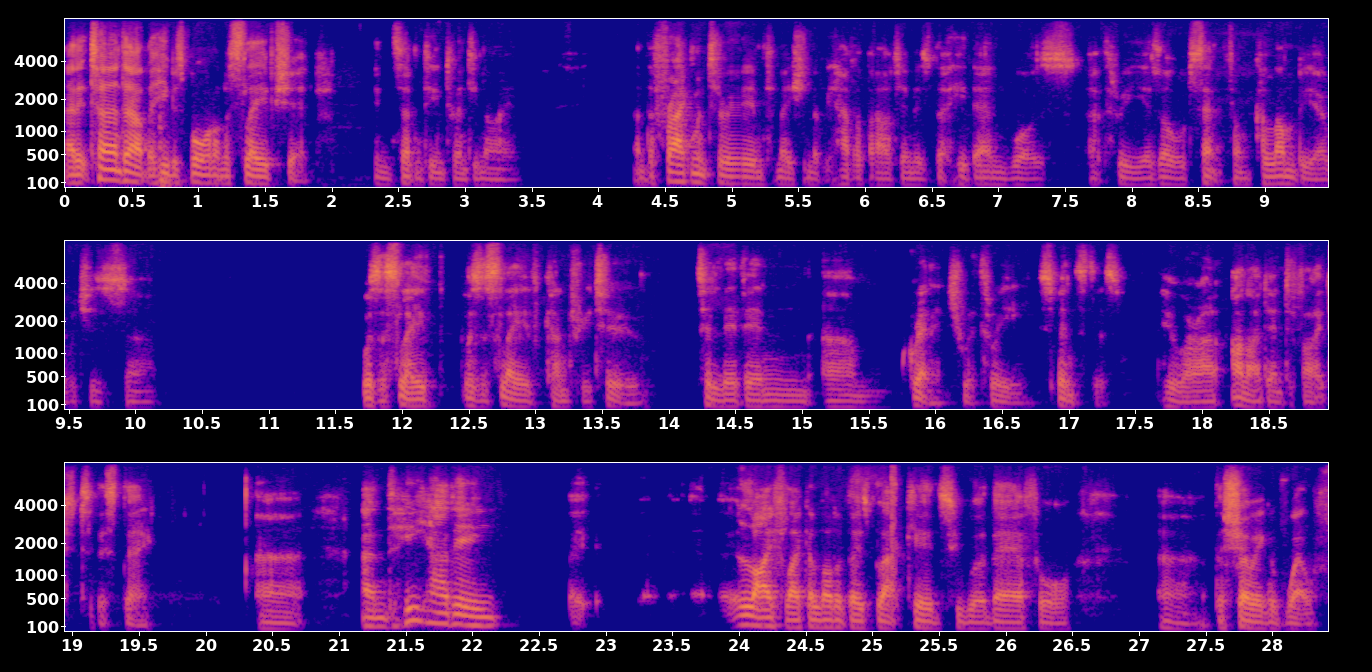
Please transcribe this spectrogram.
And it turned out that he was born on a slave ship in 1729. And the fragmentary information that we have about him is that he then was, at three years old, sent from Colombia, which is uh, was a slave was a slave country too, to live in um, Greenwich with three spinsters who are unidentified to this day. Uh, and he had a, a, life like a lot of those black kids who were there for uh, the showing of wealth.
